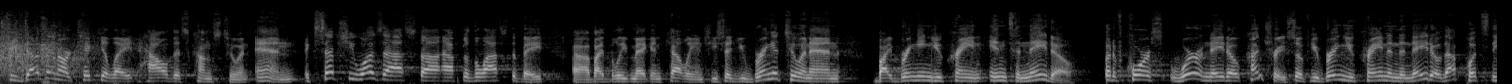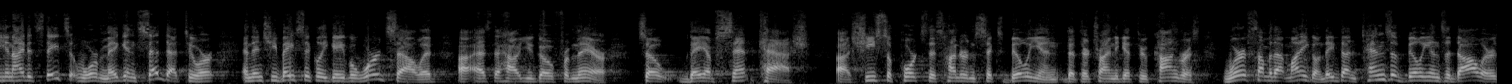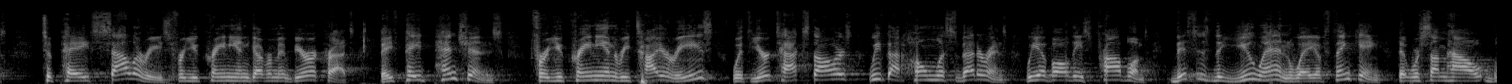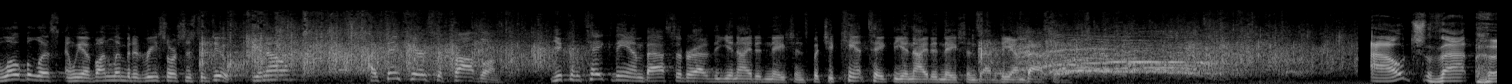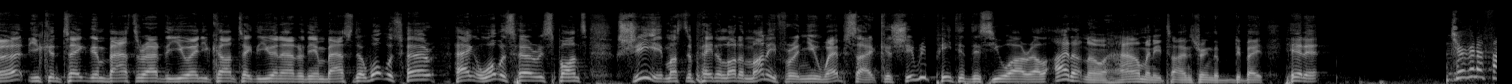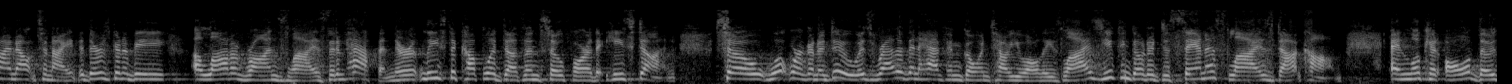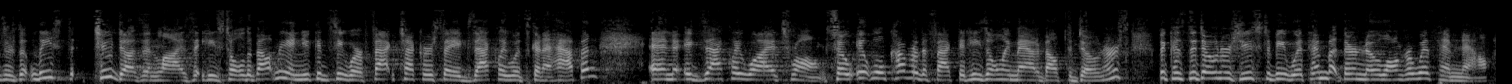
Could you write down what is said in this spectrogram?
She doesn't articulate how this comes to an end, except she was asked uh, after the last debate uh, by, I believe, Megyn Kelly, and she said, You bring it to an end by bringing Ukraine into NATO. But of course, we're a NATO country, so if you bring Ukraine into NATO, that puts the United States at war. Megyn said that to her, and then she basically gave a word salad uh, as to how you go from there. So they have sent cash. Uh, she supports this 106 billion that they're trying to get through Congress. Where's some of that money going? They've done tens of billions of dollars to pay salaries for Ukrainian government bureaucrats. They've paid pensions for Ukrainian retirees with your tax dollars. We've got homeless veterans. We have all these problems. This is the UN way of thinking that we're somehow globalists and we have unlimited resources to do. You know, I think here's the problem. You can take the ambassador out of the United Nations, but you can't take the United Nations out of the ambassador. Ouch, that hurt. You can take the ambassador out of the UN. You can't take the UN out of the ambassador. What was her hang? What was her response? She must have paid a lot of money for a new website because she repeated this URL. I don't know how many times during the debate. Hit it. But you're going to find out tonight that there's going to be a lot of Ron's lies that have happened. There are at least a couple of dozen so far that he's done. So what we're going to do is rather than have him go and tell you all these lies, you can go to DeSantisLies.com and look at all of those. There's at least two dozen lies that he's told about me, and you can see where fact checkers say exactly what's going to happen and exactly why it's wrong. So it will cover the fact that he's only mad about the donors because the donors used to be with him, but they're no longer with him now.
